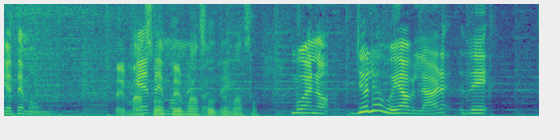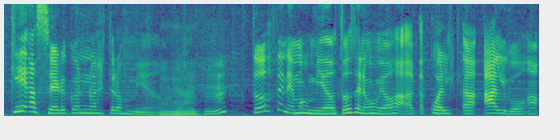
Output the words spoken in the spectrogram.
Qué temón. Temazo, temón temazo, temazo. Bueno, yo les voy a hablar de qué hacer con nuestros miedos. Todos tenemos miedo, todos tenemos miedo a, a cual- a algo, a-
